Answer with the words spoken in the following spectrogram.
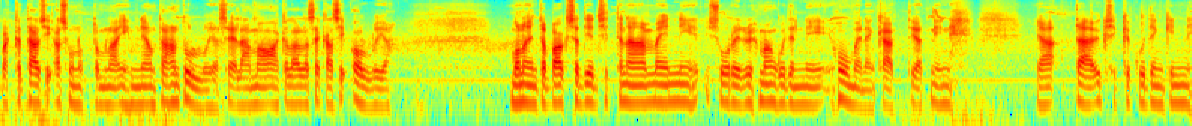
vaikka täysin asunnottomana ihminen on tähän tullut ja se elämä on aika lailla sekaisin ollut. Ja monen tapauksessa tietysti nämä meidän niin suuri ryhmä on kuitenkin niin huumeiden käyttäjät, niin ja tämä yksikkö kuitenkin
